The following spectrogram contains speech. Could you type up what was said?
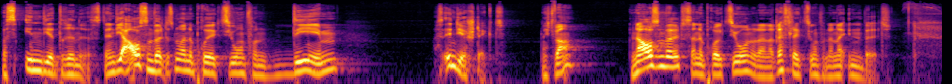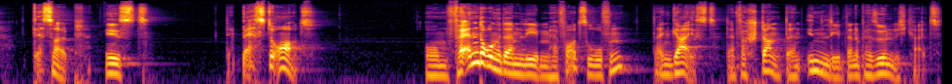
was in dir drin ist. Denn die Außenwelt ist nur eine Projektion von dem, was in dir steckt. Nicht wahr? Eine Außenwelt ist eine Projektion oder eine Reflexion von deiner Innenwelt. Deshalb ist der beste Ort, um Veränderungen in deinem Leben hervorzurufen, dein Geist, dein Verstand, dein Innenleben, deine Persönlichkeit.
